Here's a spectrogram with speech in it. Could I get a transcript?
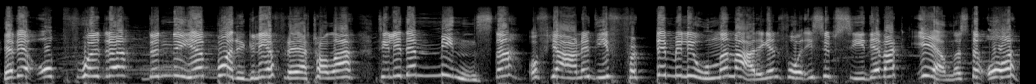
Jeg vil oppfordre det nye borgerlige flertallet til i det minste å fjerne de 40 millionene næringen får i subsidier hvert eneste år.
